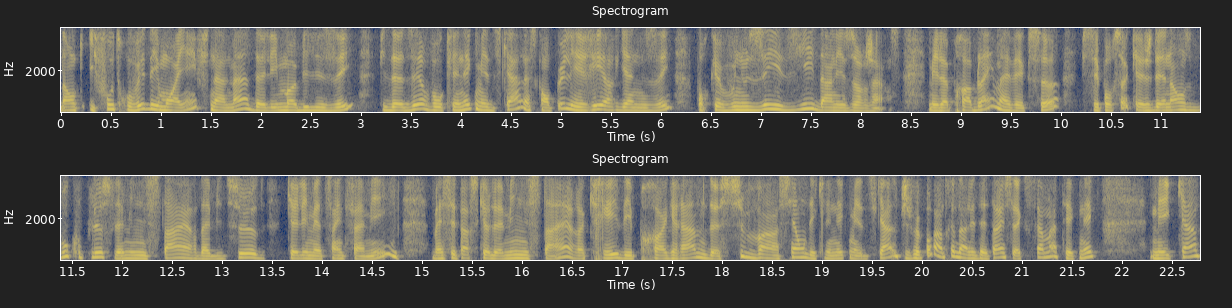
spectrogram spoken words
Donc, il faut trouver des moyens finalement de les mobiliser, puis de dire vos cliniques médicales, est-ce qu'on peut les réorganiser pour que vous nous aidiez dans les urgences? Mais le problème avec ça, c'est pour ça que je dénonce beaucoup plus le ministère d'habitude que les médecins de famille. Ben c'est parce que le ministère a créé des programmes de subvention des cliniques médicales. Puis je ne veux pas rentrer dans les détails, c'est extrêmement technique, mais quand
